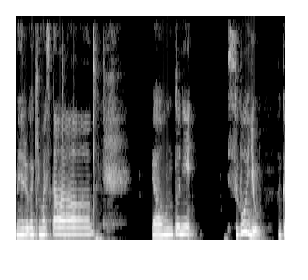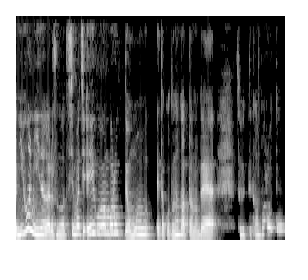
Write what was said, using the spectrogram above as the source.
メールが来ました。いや、本当に、すごいよ。なんか日本にいながら、その私マジ英語頑張ろうって思えたことなかったので、そうやって頑張ろうと思っ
